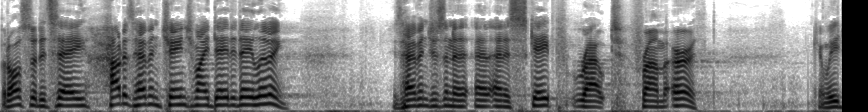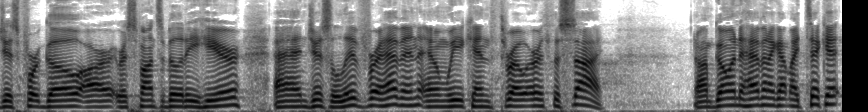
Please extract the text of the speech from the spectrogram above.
But also to say, how does heaven change my day to day living? Is heaven just an, an escape route from earth? Can we just forego our responsibility here and just live for heaven and we can throw earth aside? Now, I'm going to heaven, I got my ticket,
